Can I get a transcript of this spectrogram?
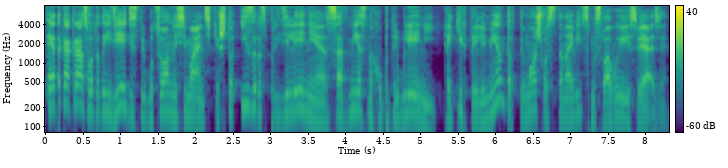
Это как раз вот эта идея дистрибуционной семантики, что из распределения совместных употреблений каких-то элементов ты можешь восстановить смысловые связи.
